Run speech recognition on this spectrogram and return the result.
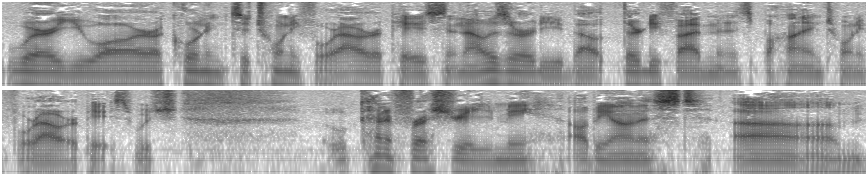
where you are according to 24 hour pace, and I was already about 35 minutes behind 24 hour pace, which kind of frustrated me. I'll be honest. Um,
